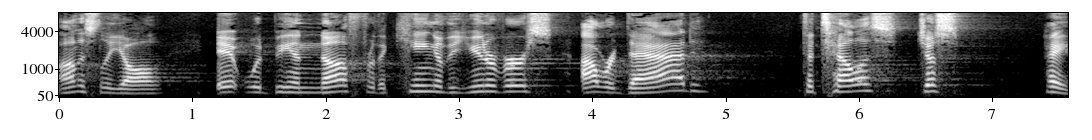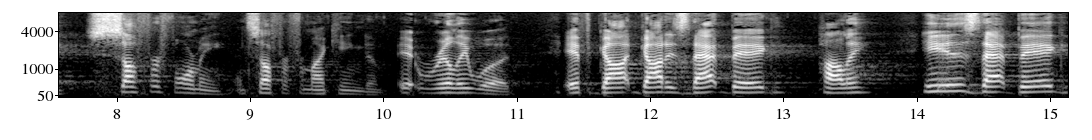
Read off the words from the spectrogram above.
Honestly, y'all, it would be enough for the king of the universe, our dad, to tell us just, hey, suffer for me and suffer for my kingdom. It really would. If God, God is that big, Holly, He is that big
